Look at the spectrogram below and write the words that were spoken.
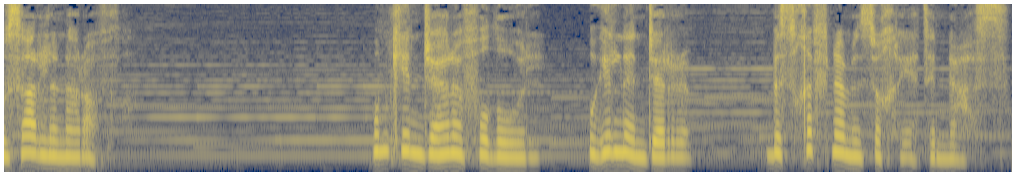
وصار لنا رفض. ممكن جانا فضول وقلنا نجرب بس خفنا من سخرية الناس.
